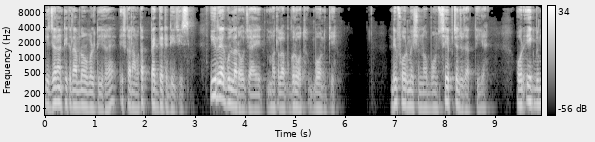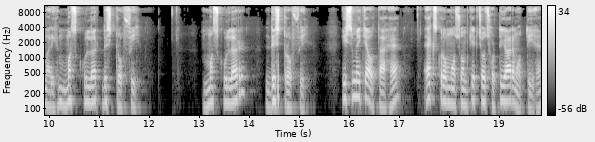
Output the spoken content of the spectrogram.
ये जेनेटिक नाम नॉर्मलिटी है, इसका नाम होता है पैगेट डिज़ीज़ इरेगुलर हो जाए मतलब ग्रोथ बोन की। Deformation of bone shape change हो जाती है। और एक बीमारी है मस्कुलर डिस्ट्रोफी मस्कुलर डिस्ट्रोफी इसमें क्या होता है? एक्स क्रोमोसोम की एक छोटी आर्म होती है।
